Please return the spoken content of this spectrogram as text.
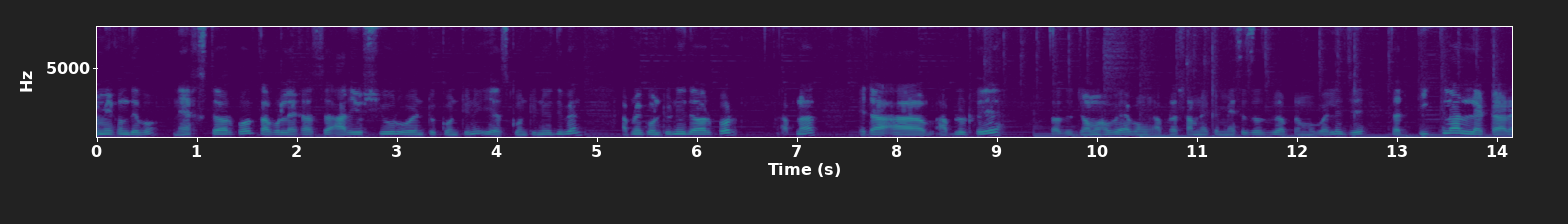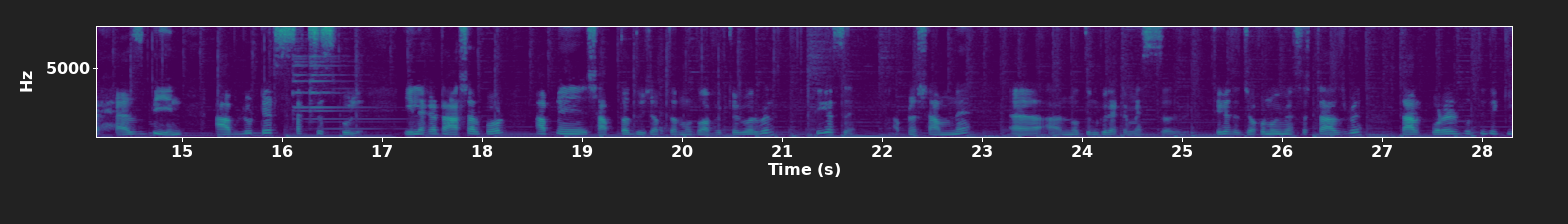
আমি এখন দেব। নেক্সট দেওয়ার পর তারপর লেখা আছে are you sure want to continue yes continue দিবেন। আপনি কন্টিনিউ দেওয়ার পর আপনার এটা আপলোড হয়ে তাদের জমা হবে এবং আপনার সামনে একটা মেসেজ আসবে আপনার মোবাইলে যে the declare letter has been uploaded successfully এই লেখাটা আসার পর আপনি সপ্তাহ, দুই সপ্তাহের মতো অপেক্ষা করবেন, ঠিক আছে? আপনার সামনে নতুন করে একটা মেসেজ আসবে, ঠিক আছে? যখন ওই মেসেজটা আসবে, তারপরের প্রতিতে কি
